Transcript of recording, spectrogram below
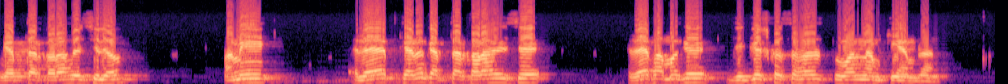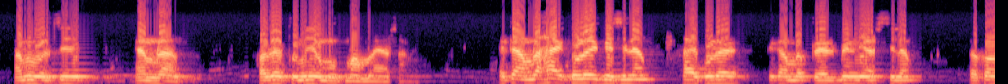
গ্রেপ্তার করা হয়েছিল। আমি র্যাব কেন গ্রেপ্তার করা হয়েছে? র্যাব আমাকে জিজ্ঞেস করতে হয়, তোমার নাম কি এমরান আমি বলছি, ইমরান। হবে তুমি অমুক মামলায় আসামি। এটা আমরা হাইকোর্টে গেছিলাম। হাইকোর্টে থেকে আমরা প্রেস বিল নিয়ে আসছিলাম। তখন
